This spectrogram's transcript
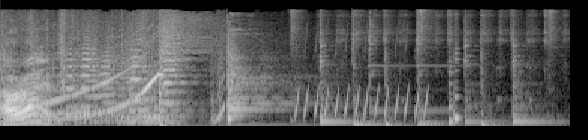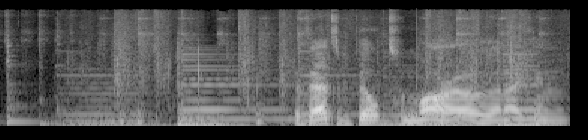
All right. If that's built tomorrow, then I can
